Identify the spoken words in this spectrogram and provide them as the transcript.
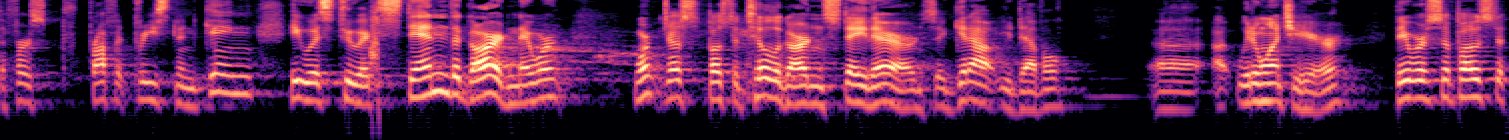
the first prophet, priest, and king. He was to extend the garden. They weren't weren't just supposed to till the garden, stay there, and say, Get out, you devil. Uh, uh, we don't want you here. They were supposed to,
